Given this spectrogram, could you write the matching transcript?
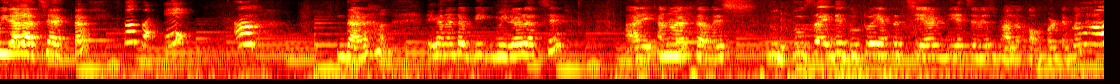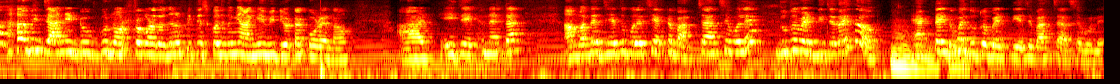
মিরর আছে একটা। eat. Oh, দাঁড়া এখানে একটা বিগ মিরর আছে আর এখানেও একটা বেশ দু- দু সাইডে দুটোই একটা চেয়ার দিয়েছে বেশ ভালো কমফোর্টেবল আমি জানি ডুগু নষ্ট করে দেওয়ার জন্য প্রীতেশ করছে তুমি আগে ভিডিওটা করে নাও। আর এই যে এখানে একটা আমাদের যেহেতু বলেছি একটা বাচ্চা আছে বলে দুটো বেড দিয়েছে তাই তো? একটাই রুমে দুটো বেড দিয়েছে বাচ্চা আছে বলে।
